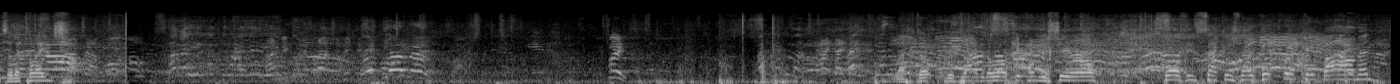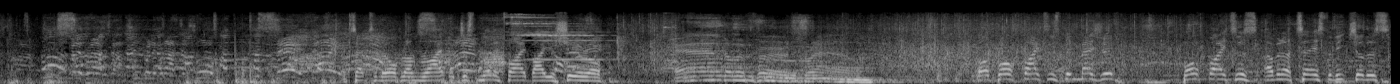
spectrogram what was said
Into the clinch. Left up, reply with a low kick from Yoshiro. Closing seconds now, good front kick by Armen. Attempting the overrun right, but just nullified by Yoshiro. End of the first round. Well, both fighters been measured. Both fighters having a taste of each other's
